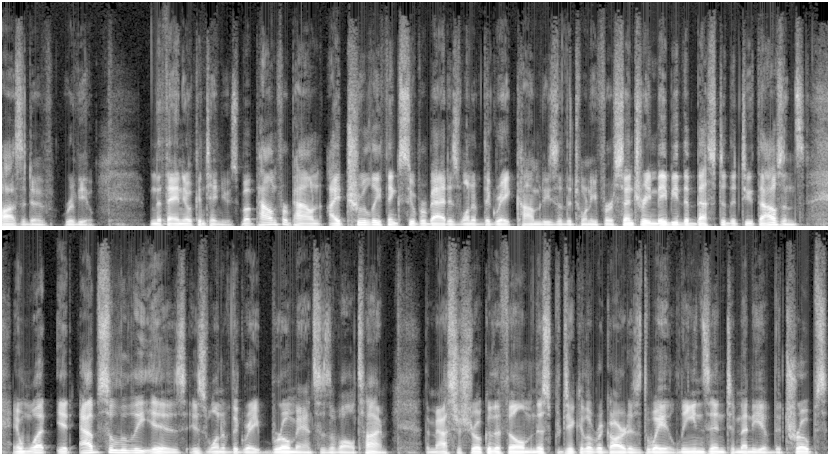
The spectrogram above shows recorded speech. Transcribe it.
positive review. Nathaniel continues, but pound for pound, I truly think Superbad is one of the great comedies of the 21st century, maybe the best of the 2000s. And what it absolutely is, is one of the great bromances of all time. The masterstroke of the film in this particular regard is the way it leans into many of the tropes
